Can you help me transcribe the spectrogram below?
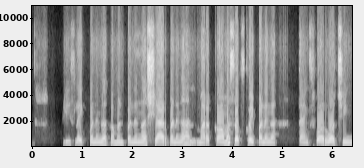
ப்ளீஸ் லைக் பண்ணுங்கள் கமெண்ட் பண்ணுங்கள் ஷேர் பண்ணுங்கள் மறக்காமல் சப்ஸ்கிரைப் பண்ணுங்கள் தேங்க்ஸ் ஃபார் வாட்சிங்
